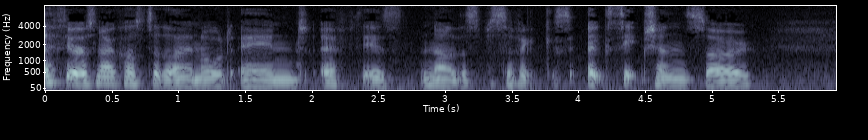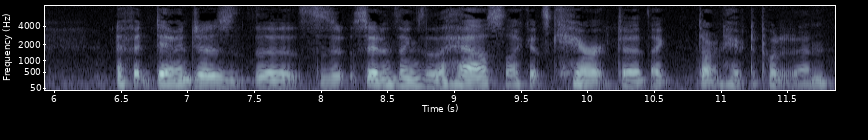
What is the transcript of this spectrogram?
if there is no cost to the landlord and if there's none of the specific ex- exceptions. So, if it damages the certain things of the house, like its character, they don't have to put it in.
